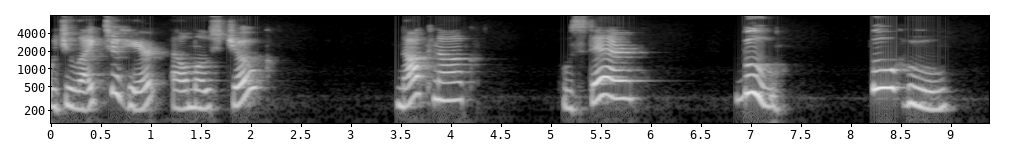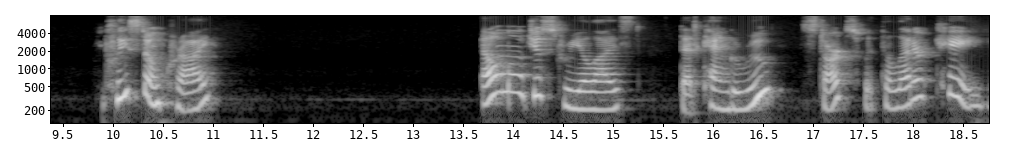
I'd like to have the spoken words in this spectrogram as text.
Would you like to hear Elmo's joke? Knock knock. Who's there? Boo! Boo-hoo! Please don't cry. Elmo just realized that kangaroo starts with the letter K.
